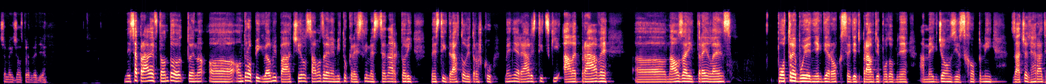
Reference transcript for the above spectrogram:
čo Mac Jones predvedie. Mne sa práve v tomto ten uh, Ondropik veľmi páčil. Samozrejme, my tu kreslíme scenár, ktorý bez tých draftov je trošku menej realistický, ale práve uh, naozaj Trey Lance potrebuje niekde rok sedieť pravdepodobne a Mac Jones je schopný začať hrať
